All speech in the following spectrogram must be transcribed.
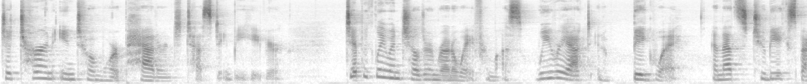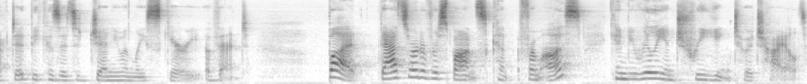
to turn into a more patterned testing behavior. Typically, when children run away from us, we react in a big way, and that's to be expected because it's a genuinely scary event. But that sort of response can, from us can be really intriguing to a child,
